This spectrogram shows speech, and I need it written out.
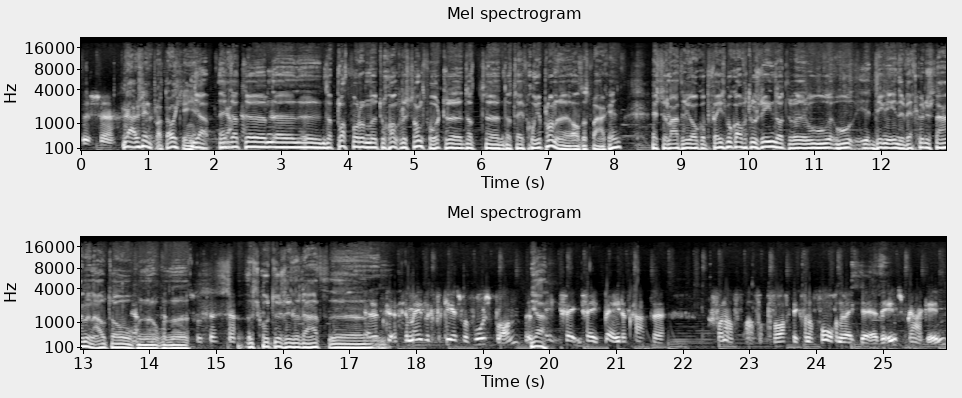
Dus, eh, Ja, er zit een plateautje in. Ja, en Dat, eh, eh, dat platform Toegankelijk Zandvoort, eh, dat, eh, dat heeft goede plannen altijd vaak. Hè? En ze laten nu ook op Facebook af en toe zien dat, we hoe, hoe dingen in de weg kunnen staan. Een auto of een, of een? Ja. een scooters inderdaad. eh, Ja, het ge- gemeentelijk verkeersvervoersplan, het Ja. V- VP, dat gaat eh, vanaf, af- verwacht ik, vanaf volgende week de, de inspraak in.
